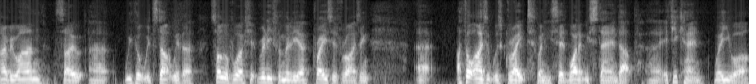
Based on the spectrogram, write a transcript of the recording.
Hi everyone. So uh, we thought we'd start with a song of worship, really familiar, Praise Is Rising. Uh, I thought Isaac was great when he said, Why don't we stand up? Uh, if you can, where you are,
